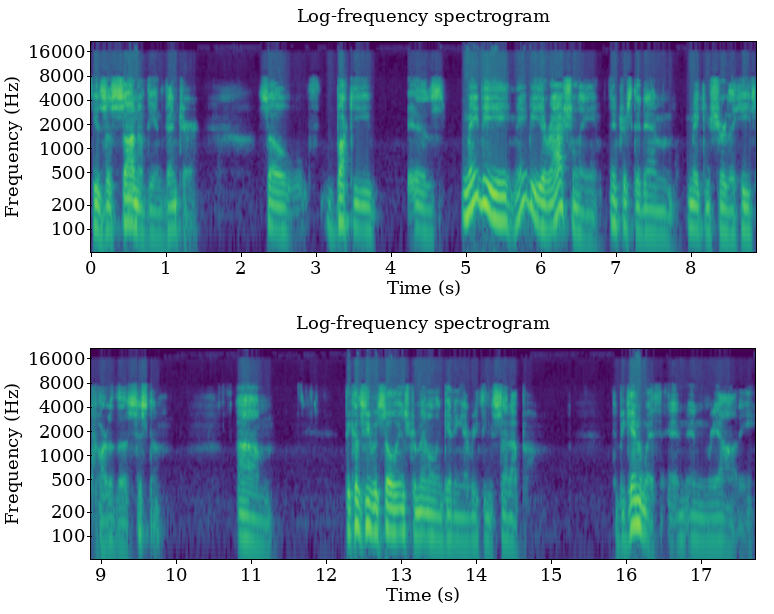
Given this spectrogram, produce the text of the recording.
He's the son of the inventor. So Bucky is maybe maybe irrationally interested in making sure that he's part of the system, um, because he was so instrumental in getting everything set up to begin with in in reality.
